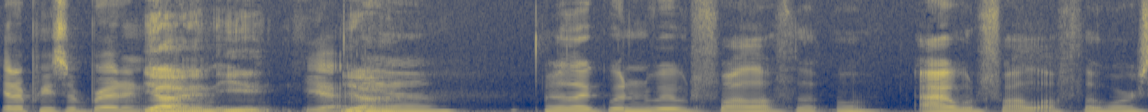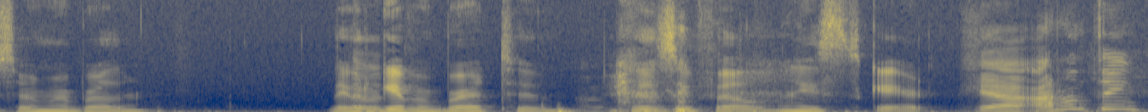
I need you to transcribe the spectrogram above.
Get a piece of bread and Yeah, eat and eat. yeah. Yeah. Yeah. Or like when we would fall off the. Well, I would fall off the horse or my brother. They They would would- give him bread too because he fell and he's scared. Yeah, I don't think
